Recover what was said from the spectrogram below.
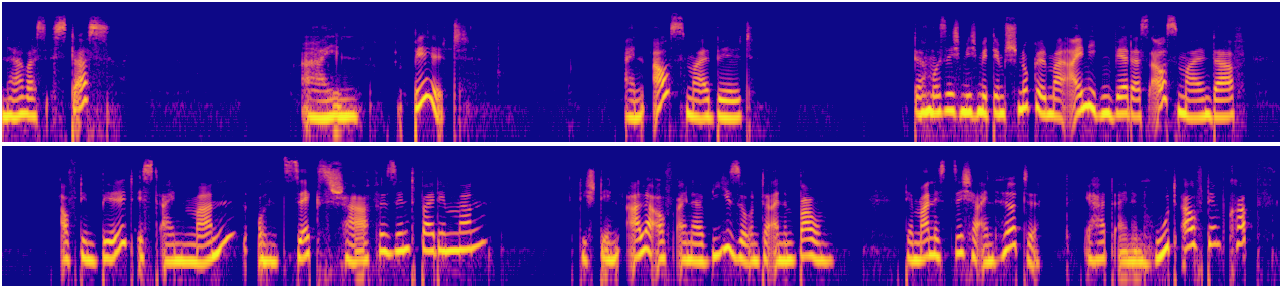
Na, was ist das? Ein Bild. Ein Ausmalbild. Da muss ich mich mit dem Schnuckel mal einigen, wer das ausmalen darf. Auf dem Bild ist ein Mann und sechs Schafe sind bei dem Mann. Die stehen alle auf einer Wiese unter einem Baum. Der Mann ist sicher ein Hirte. Er hat einen Hut auf dem Kopf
